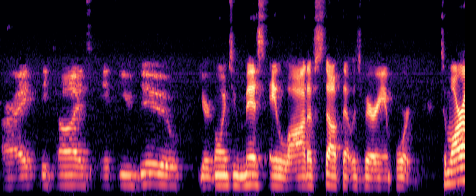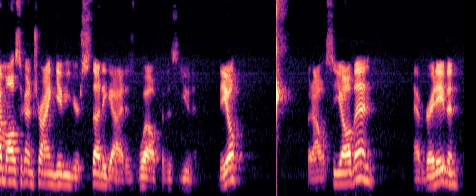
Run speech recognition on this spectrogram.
all right? Because if you do, you're going to miss a lot of stuff that was very important. Tomorrow, I'm also going to try and give you your study guide as well for this unit. Deal? But I will see y'all then. Have a great evening.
